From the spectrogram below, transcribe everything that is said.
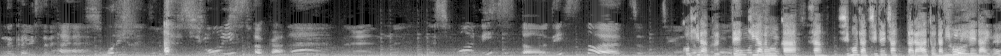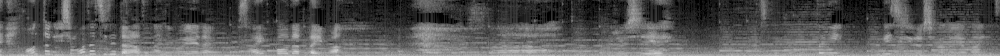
ブルブかリストね。はいはい。下リストいいんじゃない下リストか。ね下リスト？リストはちょっと違う。小平プ、電気屋ウォーカー、3、下立出ちゃったらあと何も言えない。ね。本当に下立ち出たらあと何も言えない。最高だった、今。ああ、苦しい。本当に目尻の島がやばいです。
